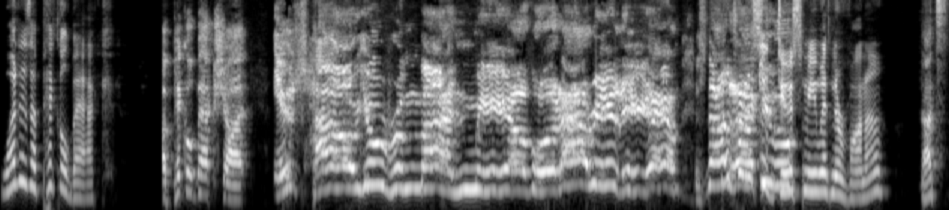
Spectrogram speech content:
What is a pickleback? A pickleback shot is how you remind me of what I really am. It's not Don't try to like you. seduce me with Nirvana. That's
